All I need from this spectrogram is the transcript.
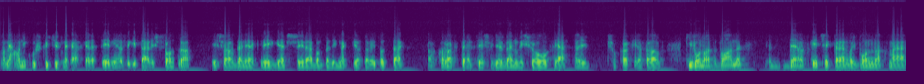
a mechanikus kütyüknek át kellett térni a digitális frontra, és a Daniel Craig-es érában pedig megfiatalították a karaktert, és ugye Ben Whishaw játsza egy sokkal fiatalabb kivonatban, de az kétségtelen, hogy Bonnak már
